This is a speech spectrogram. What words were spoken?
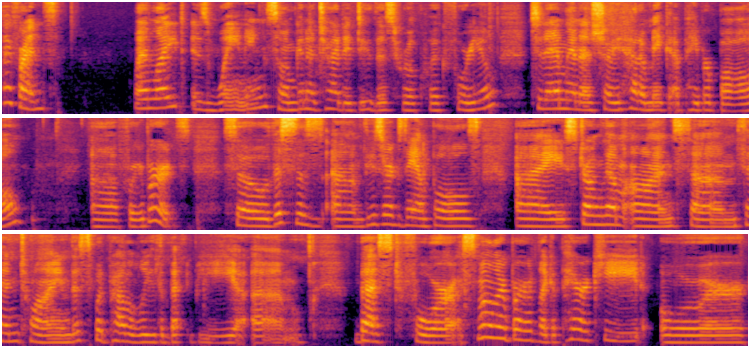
Hi friends. My light is waning, so I'm going to try to do this real quick for you. Today I'm going to show you how to make a paper ball uh, for your birds. So this is, um, these are examples. I strung them on some thin twine. This would probably the be um, best for a smaller bird like a parakeet or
